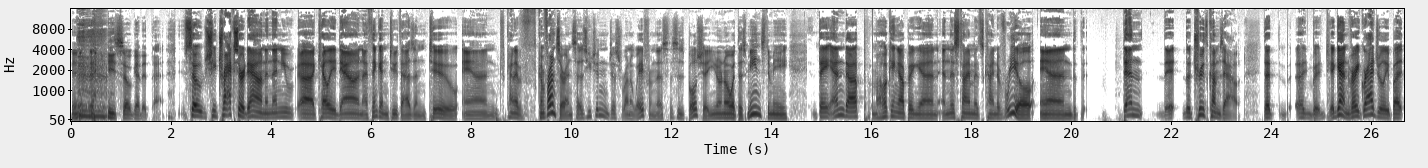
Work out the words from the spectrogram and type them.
He's so good at that. So she tracks her down, and then you uh, Kelly down. I think in two thousand two, and kind of confronts her and says, "You shouldn't just run away from this. This is bullshit. You don't know what this means to me." They end up hooking up again, and this time it's kind of real. And then the, the truth comes out that, uh, again, very gradually, but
